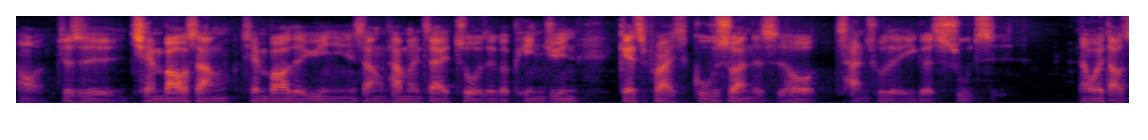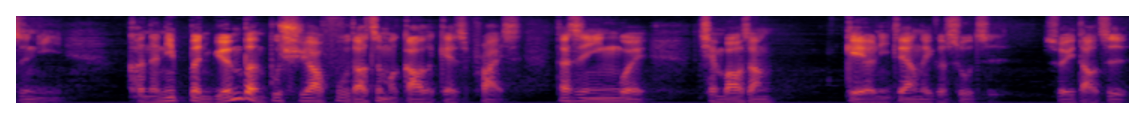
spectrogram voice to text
哦，就是钱包商、钱包的运营商他们在做这个平均 gas price 估算的时候产出的一个数值，那会导致你可能你本原本不需要付到这么高的 gas price，但是因为钱包商给了你这样的一个数值，所以导致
